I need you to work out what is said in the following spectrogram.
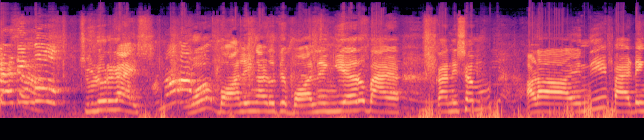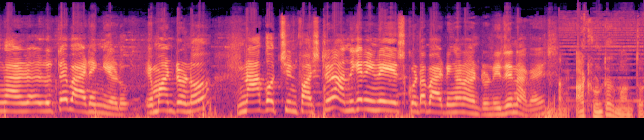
బ్యాటింగ్ చూడురు గాయస్ ఓ బౌలింగ్ అడిగితే బౌలింగ్ ఇయ్యరు బ్యా కనీసం ఆడ ఏంది? బ్యాటింగ్ అడిగితే బ్యాటింగ్ ఇయ్యడు ఏమంటుండు? నాకు వచ్చింది ఫస్ట్ అందుకే నేనే చేసుకుంటా బ్యాటింగ్ అని అంటుండు. ఇదేనా గాయస్ అట్లుంటది మనతో.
